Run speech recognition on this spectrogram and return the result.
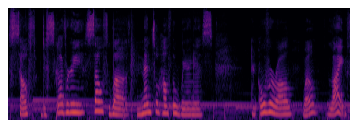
self discovery, self love, mental health awareness, and overall, well, life.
